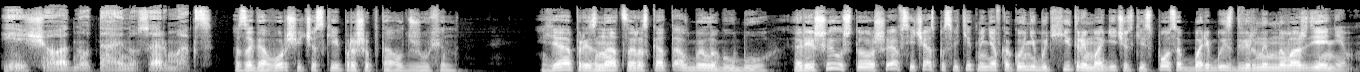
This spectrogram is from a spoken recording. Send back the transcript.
еще одну тайну, сэр Макс», — заговорщически прошептал Джуфин. Я, признаться, раскатал было губу. Решил, что шеф сейчас посвятит меня в какой-нибудь хитрый магический способ борьбы с дверным наваждением,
